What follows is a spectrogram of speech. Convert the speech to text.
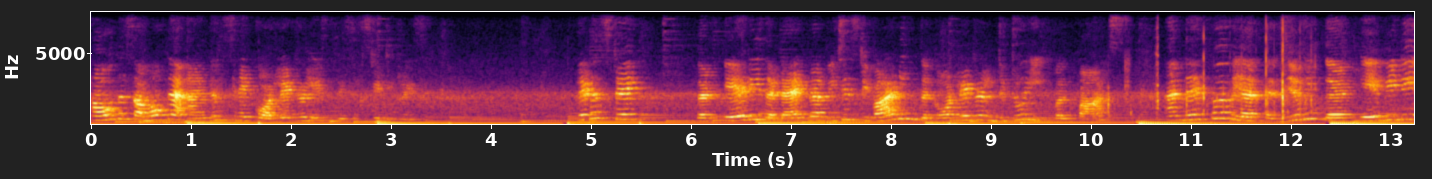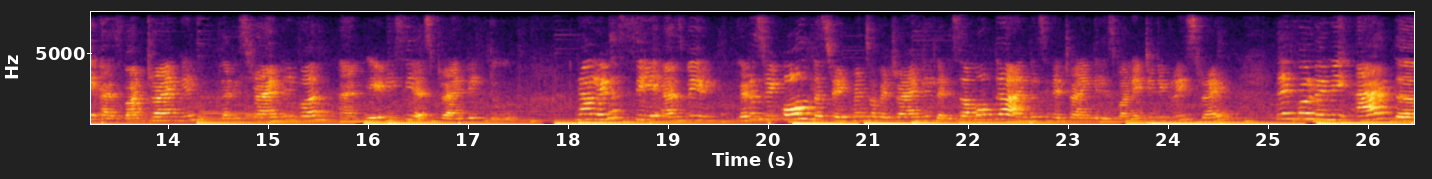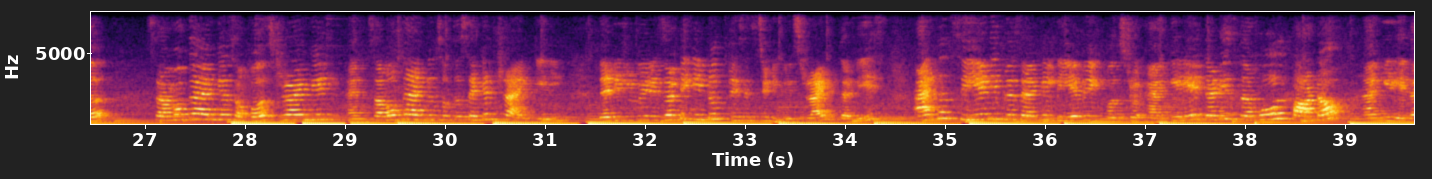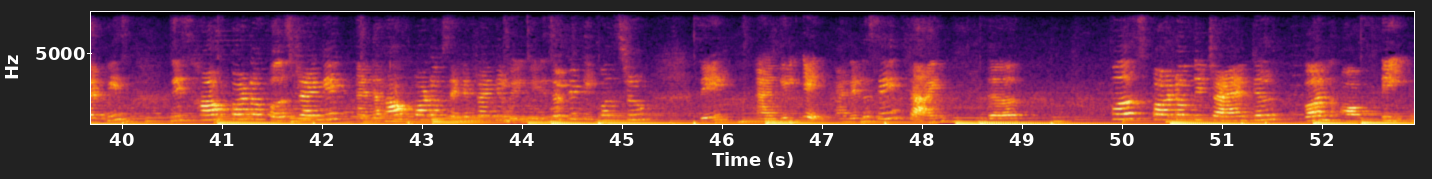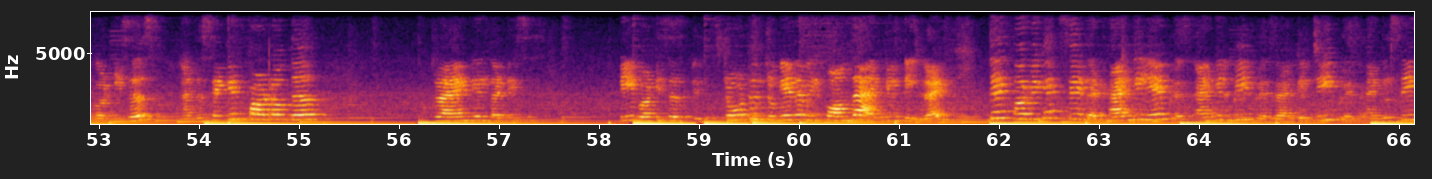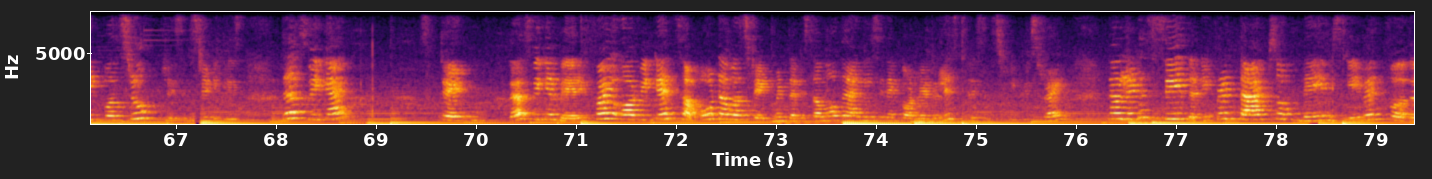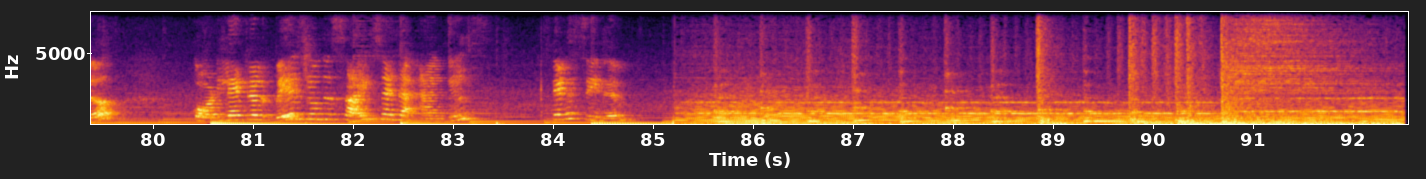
how the sum of the angles in a quadrilateral is 360 degrees. Let us take that AD, the diagram which is dividing the quadrilateral into two equal parts and therefore we are assuming that ABD as one triangle that is triangle 1 and ADC as triangle 2. Now let us see as we let us recall the statements of a triangle that is sum of the angles in a triangle is 180 degrees right Therefore, when we add the sum of the angles of first triangle and sum of the angles of the second triangle, then it will be resulting into 360 degrees, right? That is, angle CAD plus angle DAB equals to angle A. That is the whole part of angle A. That means this half part of first triangle and the half part of second triangle will be resultant equals to the angle A. And at the same time, the part of the triangle 1 of D vertices and the second part of the triangle that is D vertices, its total together will form the angle D, right? Therefore, we can say that angle A plus angle B plus angle D plus angle C equals to 360 degrees. Thus, we can state, thus we can verify or we can support our statement that the sum of the angles in a quadrilateral is 360 degrees, right? Now, let us see the different types of names given for the quadrilateral based on the sides and the angles. Let us see them.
